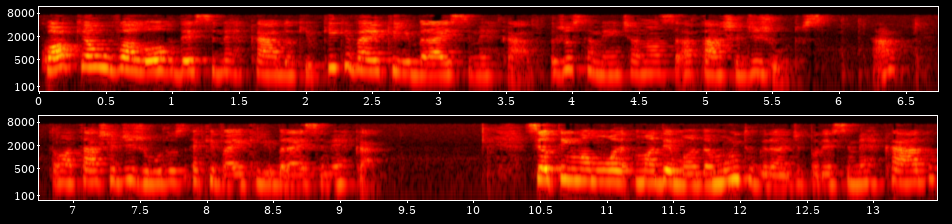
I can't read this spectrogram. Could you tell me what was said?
qual que é o valor desse mercado aqui? O que, que vai equilibrar esse mercado? Justamente a nossa a taxa de juros. Tá? Então, a taxa de juros é que vai equilibrar esse mercado. Se eu tenho uma, uma demanda muito grande por esse mercado,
